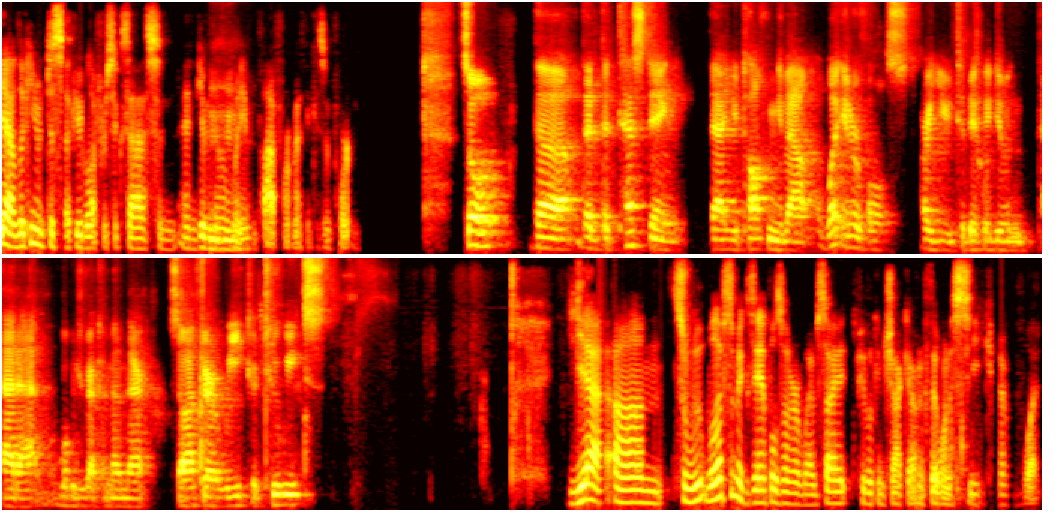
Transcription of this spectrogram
yeah, looking to set people up for success and, and giving mm-hmm. them a winning platform, I think is important. So the, the the testing that you're talking about, what intervals are you typically doing that at? What would you recommend there? So after a week or two weeks? Yeah, um, so we'll have some examples on our website people can check out if they want to see kind of what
